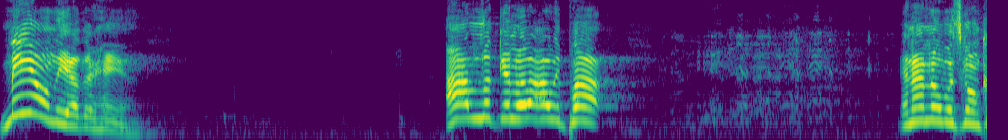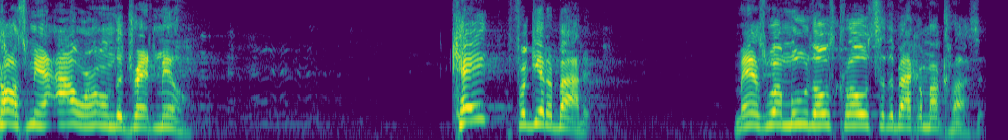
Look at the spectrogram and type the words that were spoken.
Me, on the other hand, I look at a lollipop, and I know it's gonna cost me an hour on the treadmill. Cake, forget about it. May as well move those clothes to the back of my closet.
